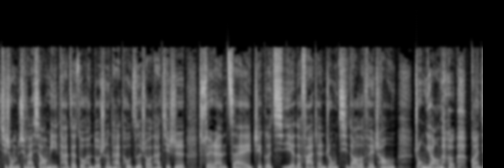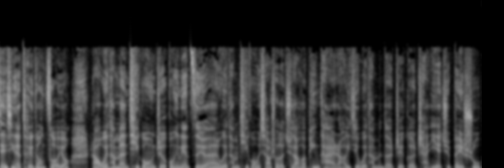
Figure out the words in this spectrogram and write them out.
其实我们去看小米，它在做很多生态投资的时候，它其实虽然在这个企业的发展中起到了非常重要的 关键性的推动作用，然后为他们提供这个供应链资源，为他们提供销售的渠道和平台，然后以及为他们的这个产业去背书，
